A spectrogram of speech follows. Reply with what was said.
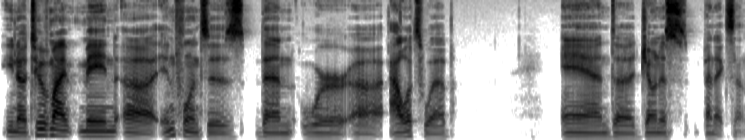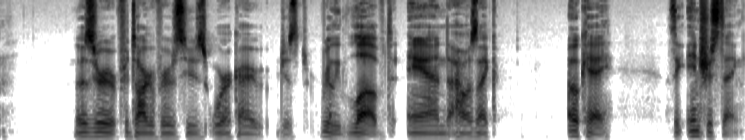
you know, two of my main uh, influences then were uh, Alex Webb and uh, Jonas Bendiksen. Those are photographers whose work I just really loved, and I was like, okay, it's like interesting.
